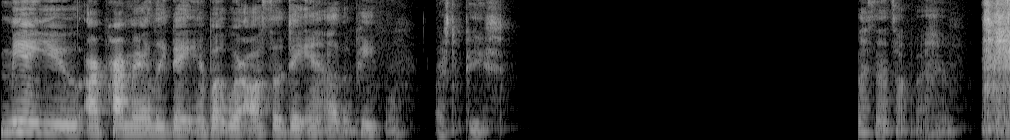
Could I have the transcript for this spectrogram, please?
me and you are primarily dating, but we're also dating other people. Rest in peace. Let's not talk about him.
